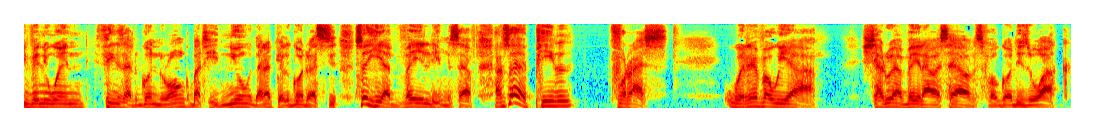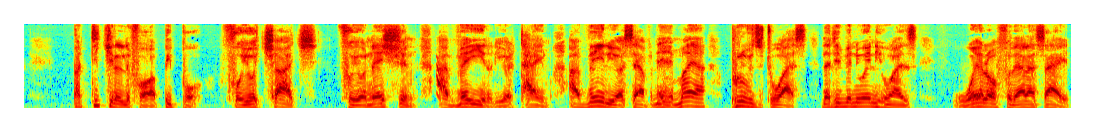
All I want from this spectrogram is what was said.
even when things had gone wrong, but he knew that actually God was still. So he availed himself. And so I appeal for us wherever we are, shall we avail ourselves for God's work, particularly for our people, for your church, for your nation. Avail your time, avail yourself. Nehemiah proves to us that even when he was well off the other side,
